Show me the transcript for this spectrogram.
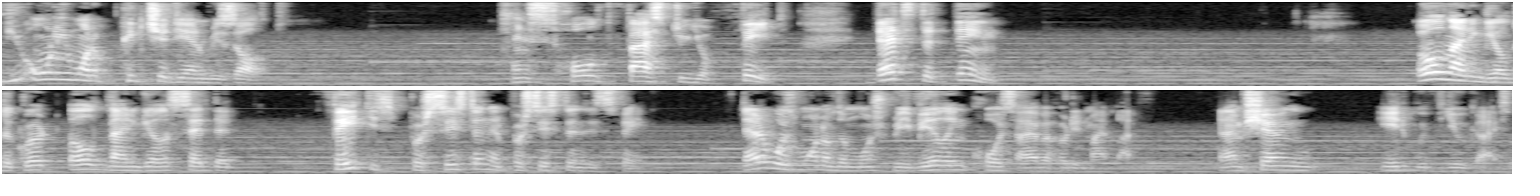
you only want to picture the end result and hold fast to your faith. That's the thing. Earl Nightingale, the great Earl Nightingale, said that faith is persistent and persistent is faith. That was one of the most revealing quotes I ever heard in my life. And I'm sharing it with you guys.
